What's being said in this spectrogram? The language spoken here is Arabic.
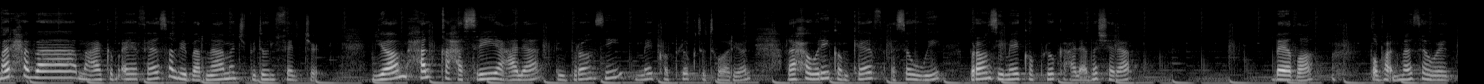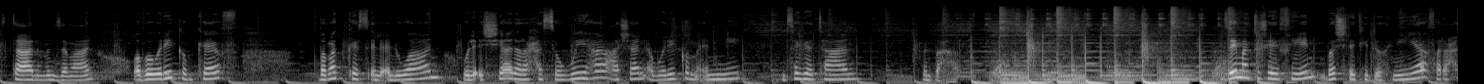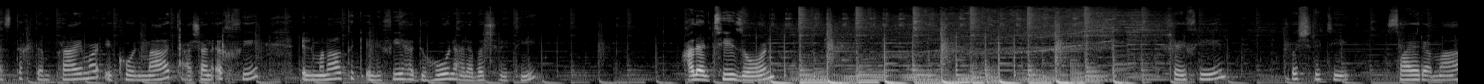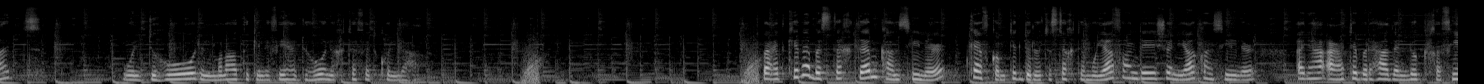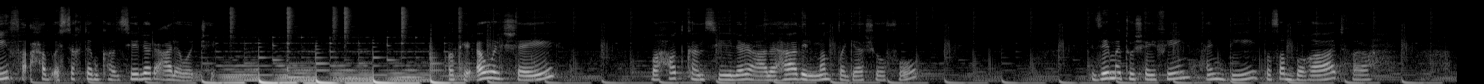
مرحبا معكم آية فيصل ببرنامج بدون فلتر. اليوم حلقة حصرية على ال bronzy makeup look tutorial. راح أوريكم كيف أسوي bronzy makeup look على بشرة بيضة. طبعا ما سويت tan من زمان. وبوريكم كيف ب mix الألوان والأشياء اللي راح أسويها عشان أوريكم إني مسوية tan بالبحر. زي ما أنتم شايفين بشرتي دهنية فراح أستخدم primer يكون matte عشان أخفي المناطق اللي فيها دهون على بشرتي. على ال T-zone شايفين؟ بشرتي صايرة matte والدهون المناطق اللي فيها دهون اختفت كلها. بعد كذا بستخدم concealer كيفكم؟ تقدروا تستخدموا يا foundation يا concealer أنا أعتبر هذا ال look خفيف فأحب أستخدم concealer على وجهي. okay أول شيء بحط concealer على هذه المنطقة شوفوا. زي ما أنتم شايفين عندي تصبغات فراح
